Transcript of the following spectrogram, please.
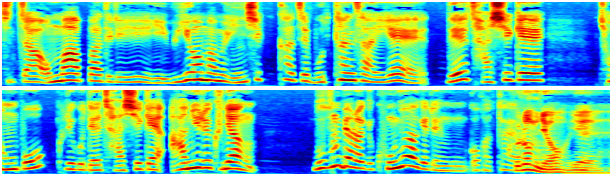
진짜 엄마 아빠들이 이 위험함을 인식하지 못한 사이에 내 자식의 정보 그리고 내 자식의 안위를 그냥 무분별하게 공유하게 된 것 같아요. 그럼요, 예.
